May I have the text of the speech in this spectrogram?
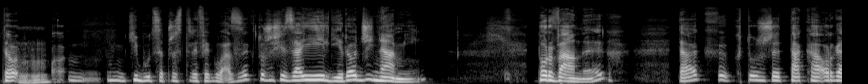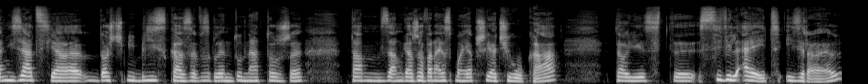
to mhm. kibuce przy strefie głazy, którzy się zajęli rodzinami porwanych, tak, którzy taka organizacja dość mi bliska ze względu na to, że tam zaangażowana jest moja przyjaciółka, to jest y, Civil Aid Israel.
